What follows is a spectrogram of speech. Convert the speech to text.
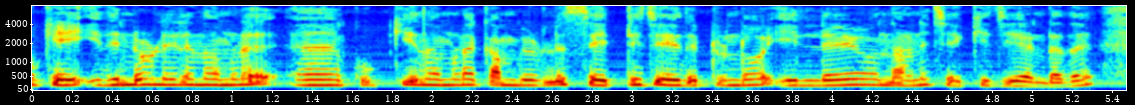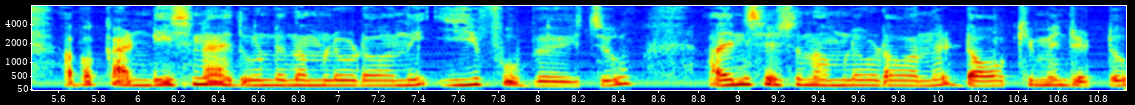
ഓക്കെ ഇതിന്റെ ഉള്ളിൽ നമ്മൾ കുക്കി നമ്മുടെ കമ്പ്യൂട്ടറിൽ സെറ്റ് ചെയ്തിട്ടുണ്ടോ ഇല്ലയോ എന്നാണ് ചെക്ക് ചെയ്യേണ്ടത്. അപ്പോൾ കണ്ടീഷൻ ആയതുകൊണ്ട് നമ്മളിവിടെ വന്ന് ഈഫ് ഉപയോഗിച്ചു. അതിനുശേഷം നമ്മളിവിടെ വന്ന് ഡോക്യുമെന്റ് ഇട്ടു.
